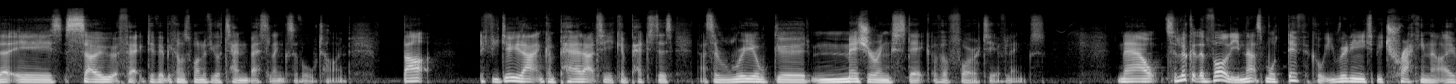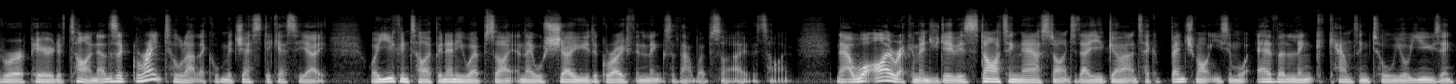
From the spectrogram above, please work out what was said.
that is so effective it becomes one of your 10 best links of all time. But if you do that and compare that to your competitors, that's a real good measuring stick of authority of links. Now, to look at the volume, that's more difficult. You really need to be tracking that over a period of time. Now, there's a great tool out there called Majestic SEO, where you can type in any website and they will show you the growth in links of that website over time. Now, what I recommend you do is starting now, starting today, you go out and take a benchmark using whatever link counting tool you're using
